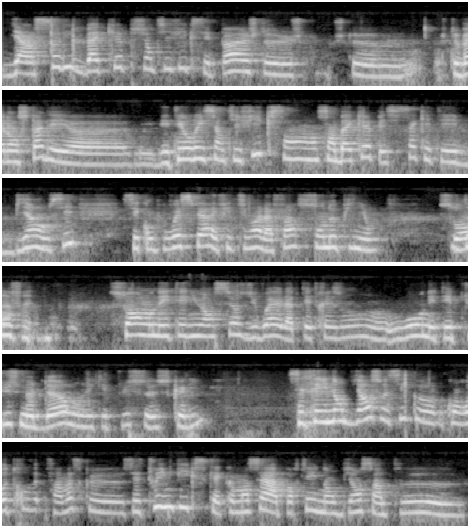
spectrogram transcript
il y a un solide backup scientifique. C'est pas, je te, je, je te, je te balance pas des, euh, des, des théories scientifiques sans, sans backup. Et c'est ça qui était bien aussi, c'est qu'on pouvait se faire effectivement à la fin son opinion. Tout à fait. Soit on était nuancé, on se dit ouais, elle a peut-être raison, ou on était plus Mulder, ou on était plus euh, Scully. C'était une ambiance aussi qu'on qu'on retrouve. Enfin, moi, ce que c'est Twin Peaks qui a commencé à apporter une ambiance un peu. euh,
